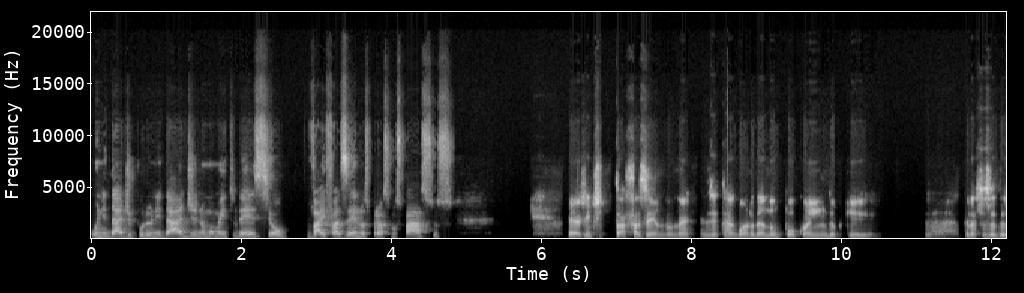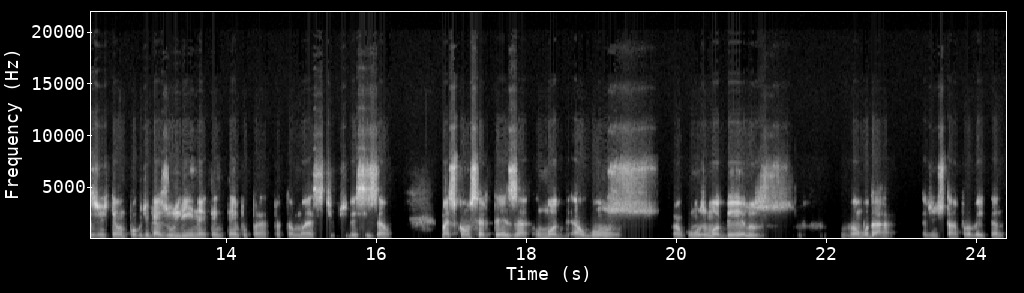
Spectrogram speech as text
unidade por unidade no momento desse, ou vai fazer nos próximos passos? É, a gente está fazendo, né? Quer dizer, está aguardando um pouco ainda, porque graças a Deus a gente tem um pouco de gasolina e tem tempo para tomar esse tipo de decisão. Mas com certeza alguns, alguns modelos vão mudar. A gente está aproveitando,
